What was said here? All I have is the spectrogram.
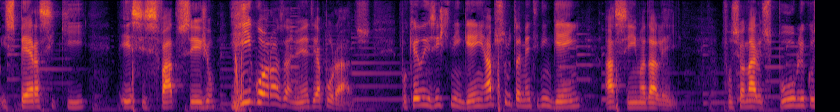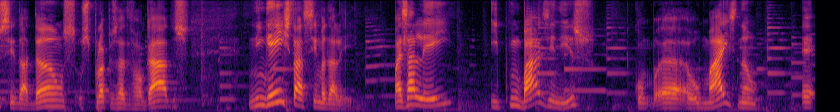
espera-se que esses fatos sejam rigorosamente apurados, porque não existe ninguém, absolutamente ninguém, acima da lei. Funcionários públicos, cidadãos, os próprios advogados, ninguém está acima da lei. Mas a lei, e com base nisso, com, uh, o mais não, é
